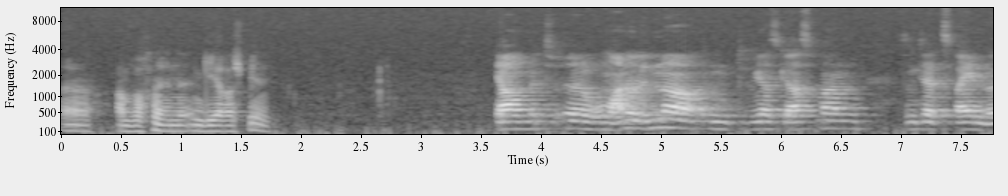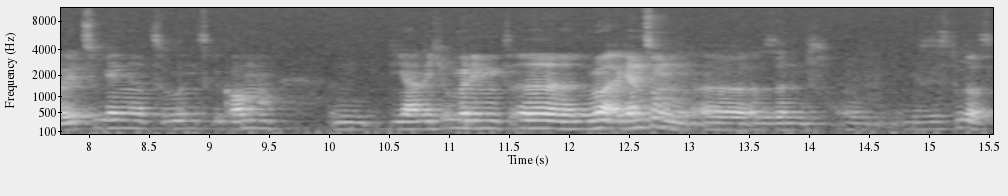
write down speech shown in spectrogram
äh, am Wochenende in Gera spielen. Ja, und mit äh, Romano Linder und Tobias Gerstmann sind ja zwei Neuzugänge zu uns gekommen, die ja nicht unbedingt äh, nur Ergänzungen äh, sind du das?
